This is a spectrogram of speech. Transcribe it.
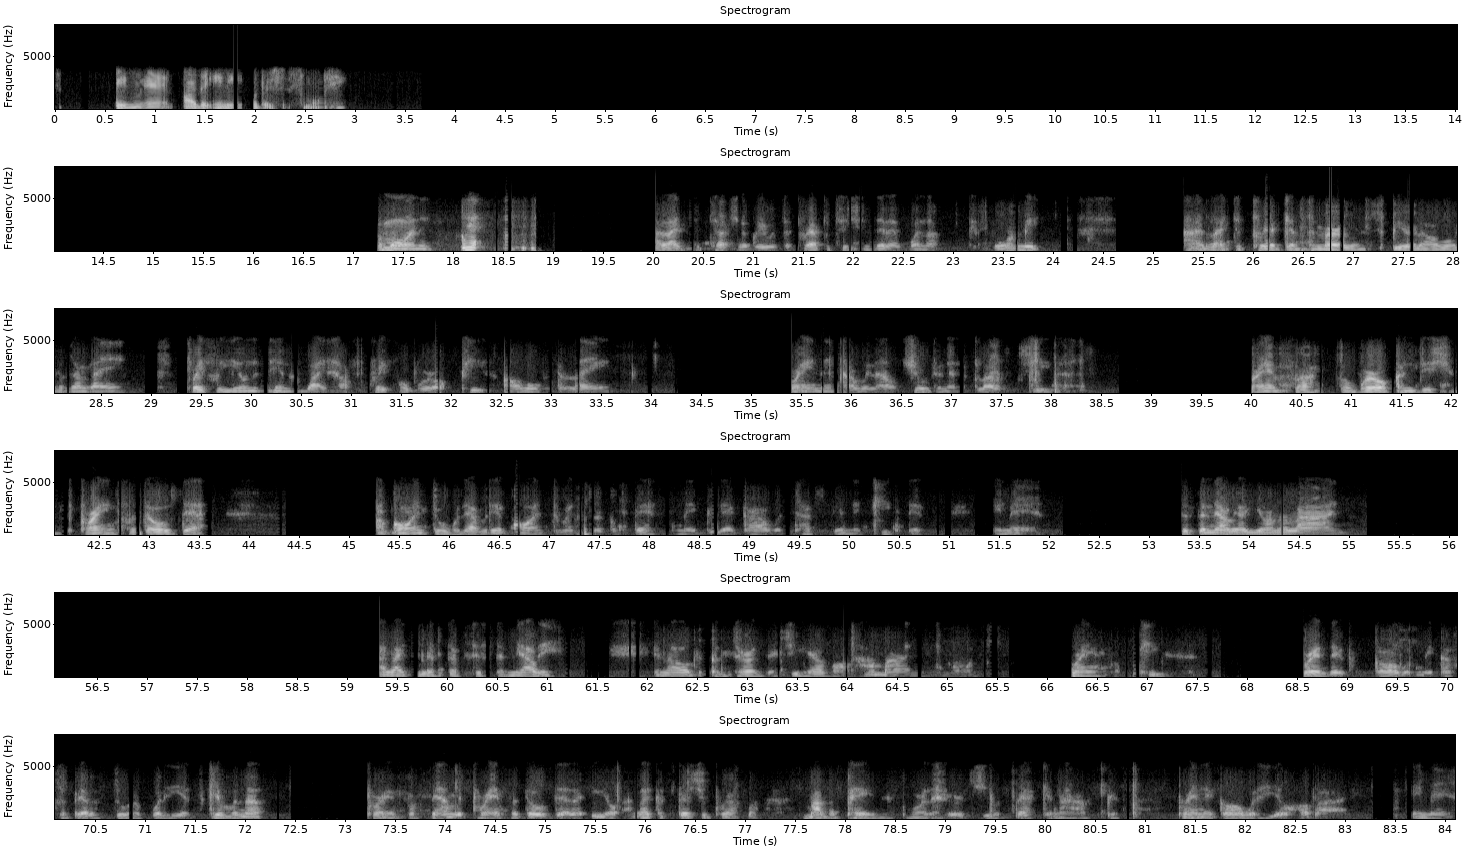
Amen. Are there any others this morning? Good morning. Good morning. I'd like to touch and agree with the prayer petition that have went up before me. I'd like to pray against the murdering spirit all over the land. Pray for unity in the White House. Pray for world peace all over the land. Praying and covering our children in the blood of Jesus. Praying for the world conditions. Praying for those that are going through whatever they're going through in circumstances. Maybe that God would touch them and keep them. Amen. Sister Nellie, are you on the line? I'd like to lift up Sister Nellie and all the concerns that she has on her mind this morning. Praying for peace. Praying that God would make us a better steward of what He has given us. Praying for family, praying for those that are ill. I'd like a special prayer for Mother Payne this morning. I heard she was back in the hospital. Praying that God would heal her body. Amen.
